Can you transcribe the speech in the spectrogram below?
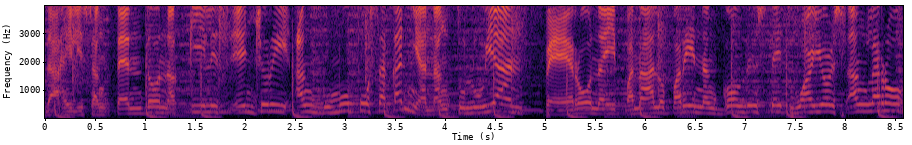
dahil isang tendon Achilles injury ang gumupo sa kanya ng tuluyan. Pero naipanalo pa rin ng Golden State Warriors ang laro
